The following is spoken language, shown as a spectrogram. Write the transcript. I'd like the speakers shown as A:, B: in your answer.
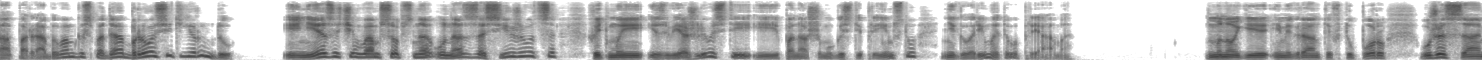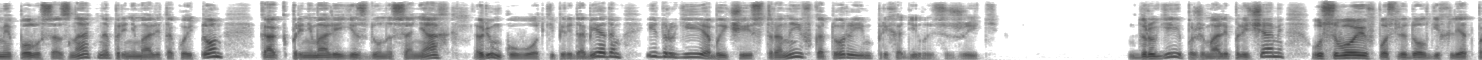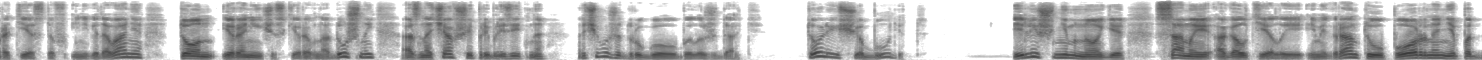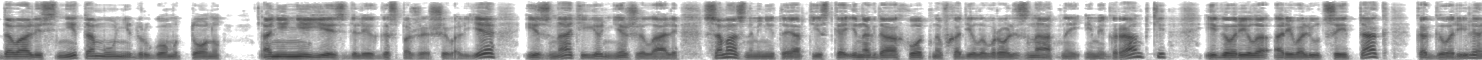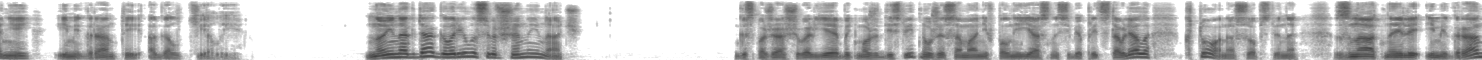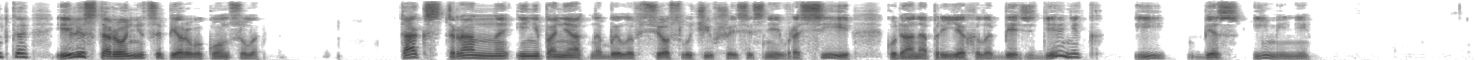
A: А пора бы вам, господа, бросить ерунду. И незачем вам, собственно, у нас засиживаться, хоть мы из вежливости и по нашему гостеприимству не говорим этого прямо. Многие иммигранты в ту пору уже сами полусознательно принимали такой тон, как принимали езду на санях, рюмку водки перед обедом и другие обычаи страны, в которой им приходилось жить. Другие пожимали плечами, усвоив после долгих лет протестов и негодования тон иронически равнодушный, означавший приблизительно «а чего же другого было ждать? То ли еще будет?» и лишь немногие, самые оголтелые иммигранты, упорно не поддавались ни тому, ни другому тону. Они не ездили к госпоже Шевалье и знать ее не желали. Сама знаменитая артистка иногда охотно входила в роль знатной иммигрантки и говорила о революции так, как говорили о ней иммигранты оголтелые. Но иногда говорила совершенно иначе. Госпожа Шевалье, быть может, действительно уже сама не вполне ясно себе представляла, кто она, собственно, знатная ли иммигрантка или сторонница первого консула. Так странно и непонятно было все случившееся с ней в России, куда она приехала без денег и без имени.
